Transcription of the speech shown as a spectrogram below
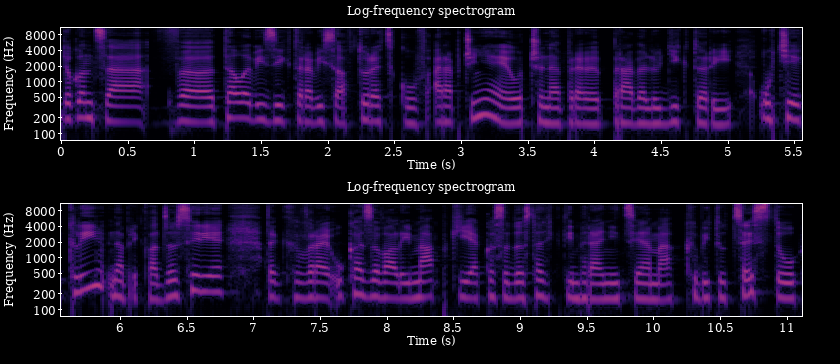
Dokonca v televízii, ktorá vysiela v Turecku v arabčine, je určená pre práve ľudí, ktorí utiekli, napríklad zo Syrie, tak vraj ukazovali mapky, ako sa dostať k tým hraniciam, by tú cestu,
